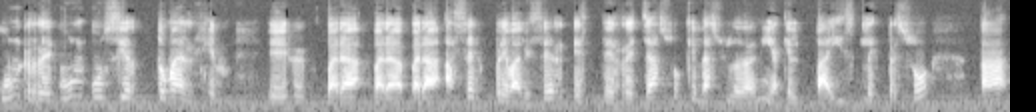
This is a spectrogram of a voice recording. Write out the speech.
un, un, cierto margen eh, para, para, para hacer prevalecer este rechazo que la ciudadanía, que el país le expresó a,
